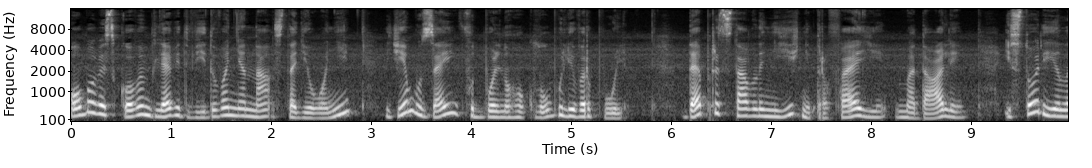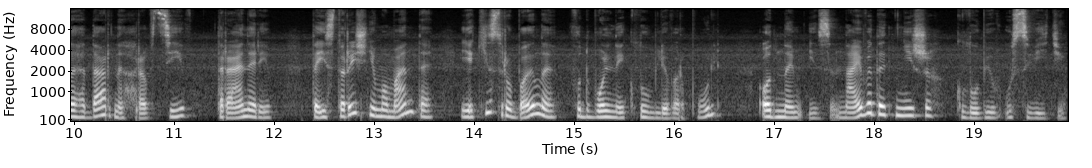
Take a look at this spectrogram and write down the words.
Обов'язковим для відвідування на стадіоні є музей футбольного клубу Ліверпуль, де представлені їхні трофеї, медалі, історії легендарних гравців, тренерів та історичні моменти, які зробили футбольний клуб Ліверпуль одним із найвидатніших клубів у світі.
